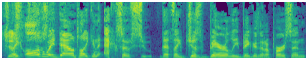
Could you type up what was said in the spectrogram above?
Just- like all the just- way down to like an exosuit that's like just barely bigger than a person.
